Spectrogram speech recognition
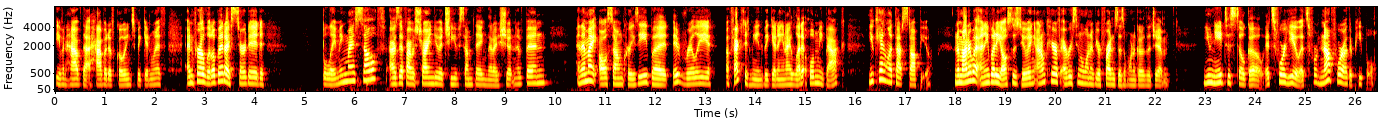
even have that habit of going to begin with. And for a little bit, I started blaming myself as if I was trying to achieve something that I shouldn't have been. And that might all sound crazy, but it really affected me in the beginning and I let it hold me back. You can't let that stop you. No matter what anybody else is doing, I don't care if every single one of your friends doesn't want to go to the gym. You need to still go. It's for you. It's for not for other people.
